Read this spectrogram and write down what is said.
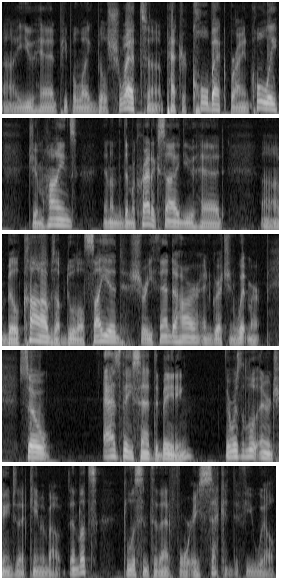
uh, you had people like Bill Schuette, uh, Patrick Colbeck, Brian Calley, Jim Hines, and on the Democratic side, you had uh, Bill Cobbs, Abdul El Sayed, Shri Thanedar, and Gretchen Whitmer. So, as they sat debating, there was a little interchange that came about. And let's listen to that for a second, if you will.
